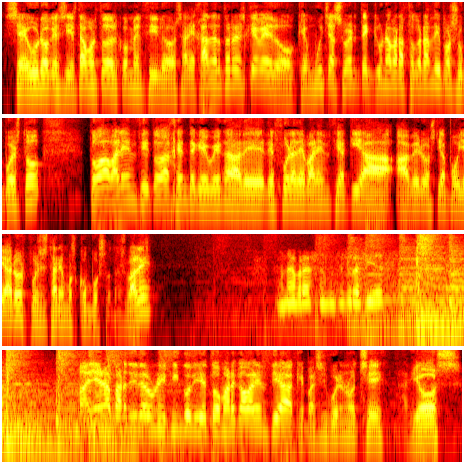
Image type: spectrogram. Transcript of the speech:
Seguro que sí, estamos todos convencidos. Alejandro Torres Quevedo, que mucha suerte, que un abrazo grande y por supuesto toda Valencia y toda gente que venga de, de fuera de Valencia aquí a, a veros y apoyaros, pues estaremos con vosotras, ¿vale? Un abrazo, muchas gracias. Mañana a partir de las 1 y 5 directo a Marca Valencia. Que paséis buena noche. Adiós.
